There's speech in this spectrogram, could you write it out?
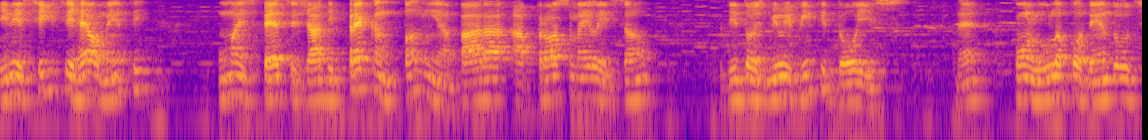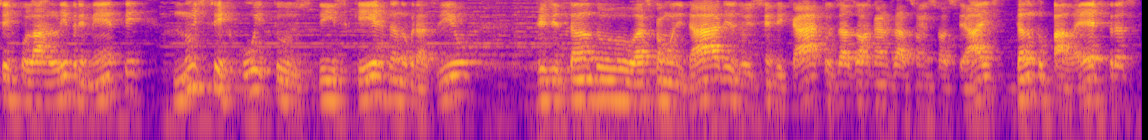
inicie-se realmente uma espécie já de pré-campanha para a próxima eleição de 2022, né? com Lula podendo circular livremente nos circuitos de esquerda no Brasil, visitando as comunidades, os sindicatos, as organizações sociais, dando palestras,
